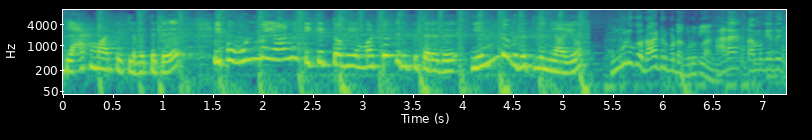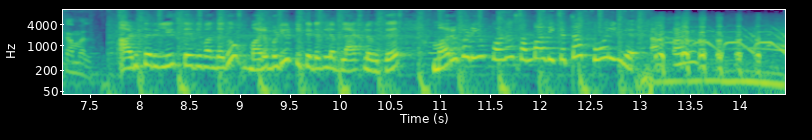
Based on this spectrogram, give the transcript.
பிளாக் மார்க்கெட்ல வித்துட்டு இப்போ உண்மையான டிக்கெட் தொகையை மட்டும் திருப்பி தருது எந்த விதத்துல நியாயம்? உங்களுக்கு ஒரு டாக்டர் பட்டம் கொடுக்கலாம் அட நமக்கு எது கமல்? அடுத்த ரிலீஸ் தேதி வந்ததும் மறுபடியும் டிக்கெட்டுகளை பிளாக்ல வித்து மறுபடியும் பணம் சம்பாதிக்கத்தான் போறீங்க.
